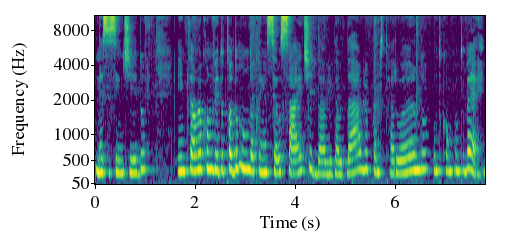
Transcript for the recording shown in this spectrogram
nesse sentido. Então eu convido todo mundo a conhecer o site www.taroando.com.br.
